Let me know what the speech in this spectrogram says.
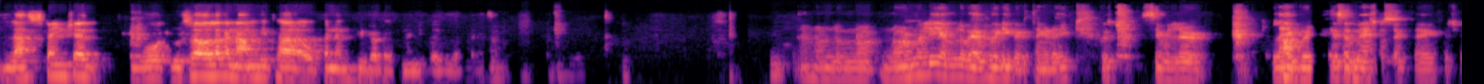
लास्ट टाइम शायद वो दूसरा वाला का नाम भी था open M P dot F हम लोग नॉर्मली हम लोग अवॉइड ही करते हैं राइट कुछ सिमिलर लाइब्रेरी के साथ मैच हो सकता है कुछ।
